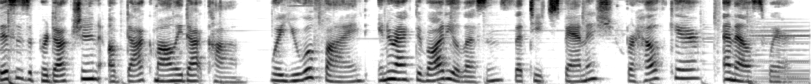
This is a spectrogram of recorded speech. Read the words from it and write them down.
This is a production of DocMolly.com, where you will find interactive audio lessons that teach Spanish for healthcare and elsewhere.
